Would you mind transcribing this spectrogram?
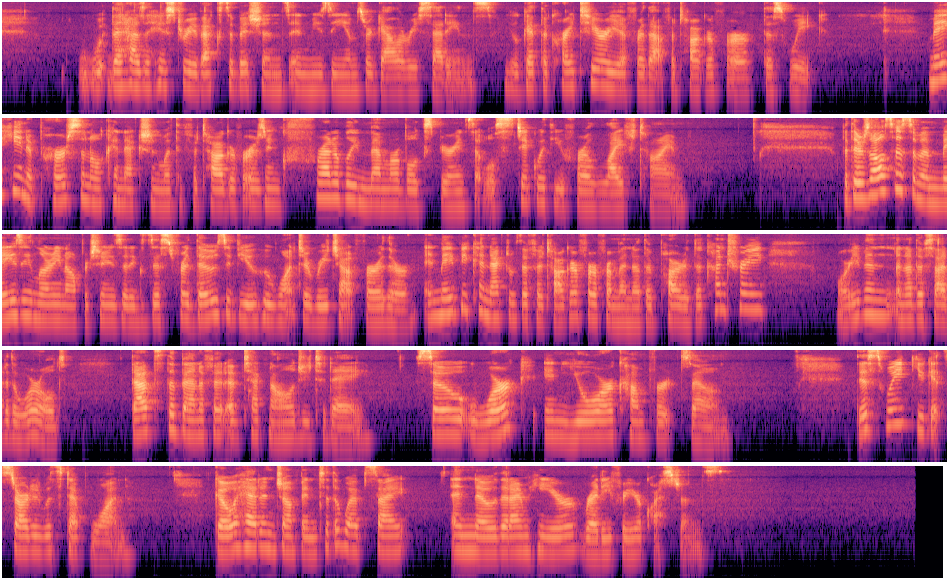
that has a history of exhibitions in museums or gallery settings. You'll get the criteria for that photographer this week. Making a personal connection with a photographer is an incredibly memorable experience that will stick with you for a lifetime. But there's also some amazing learning opportunities that exist for those of you who want to reach out further and maybe connect with a photographer from another part of the country or even another side of the world. That's the benefit of technology today. So work in your comfort zone. This week you get started with step one. Go ahead and jump into the website and know that I'm here ready for your questions.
